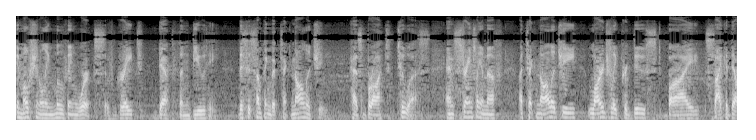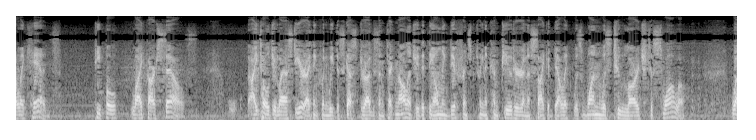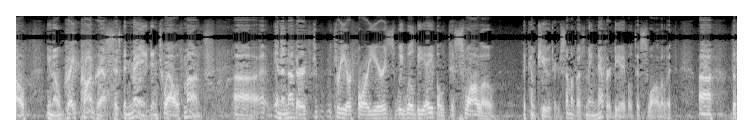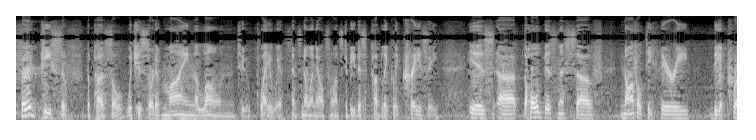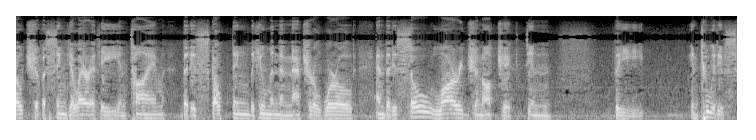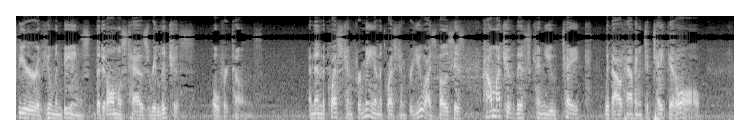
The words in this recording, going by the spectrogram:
emotionally moving works of great depth and beauty. This is something that technology has brought to us. And strangely enough, a technology largely produced by psychedelic heads, people like ourselves. I told you last year, I think when we discussed drugs and technology, that the only difference between a computer and a psychedelic was one was too large to swallow. Well, you know, great progress has been made in 12 months. Uh, in another th- three or four years, we will be able to swallow the computer. Some of us may never be able to swallow it. Uh, the third piece of the puzzle, which is sort of mine alone to play with, since no one else wants to be this publicly crazy, is uh, the whole business of novelty theory, the approach of a singularity in time that is sculpting the human and natural world and that is so large an object in the intuitive sphere of human beings that it almost has religious overtones. And then the question for me and the question for you, I suppose, is how much of this can you take without having to take it all?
